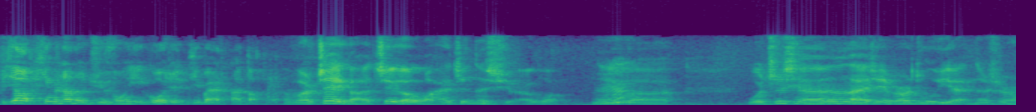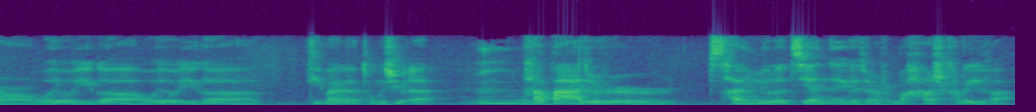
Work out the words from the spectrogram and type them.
比较平常的飓风一过去，迪拜塔倒了。不是这个这个我还真的学过，那个我之前来这边读语言的时候，我有一个我有一个迪拜的同学，他爸就是。参与了建那个叫什么哈什卡利法，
